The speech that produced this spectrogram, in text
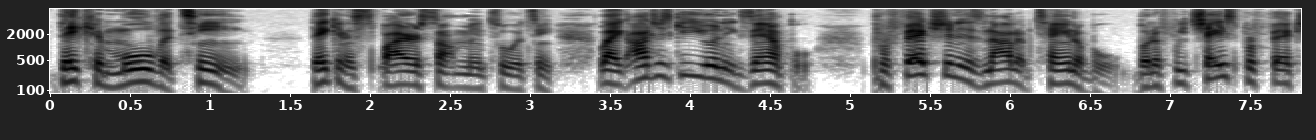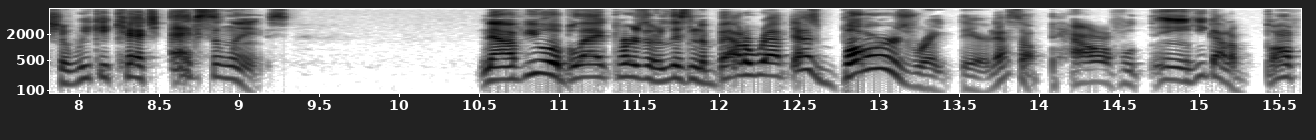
they can move a team. They can inspire something into a team. Like, I'll just give you an example. Perfection is not obtainable, but if we chase perfection, we could catch excellence. Now, if you a black person or listen to battle rap, that's bars right there. That's a powerful thing. He got a bump,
